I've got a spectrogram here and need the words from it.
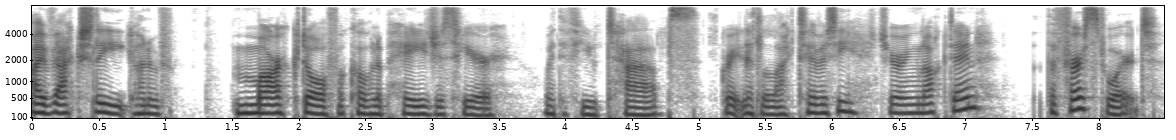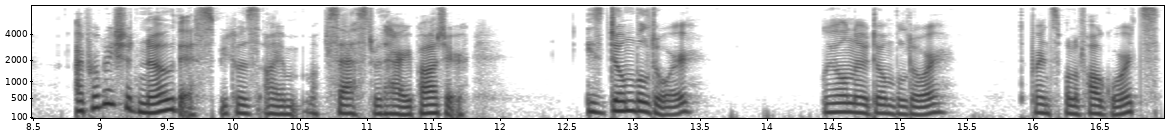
I've actually kind of marked off a couple of pages here with a few tabs. Great little activity during lockdown. The first word, I probably should know this because I'm obsessed with Harry Potter, is Dumbledore. We all know Dumbledore, the principal of Hogwarts.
